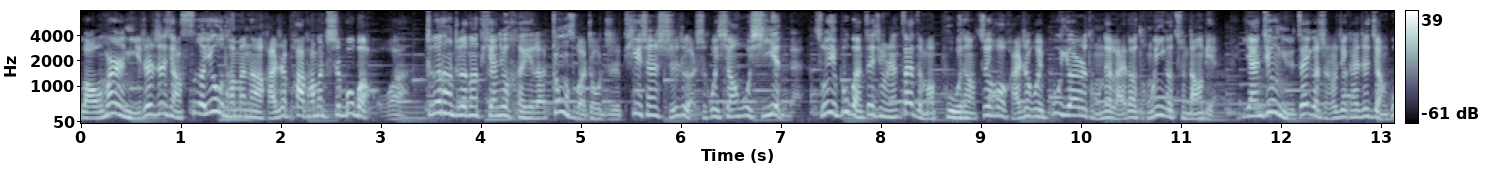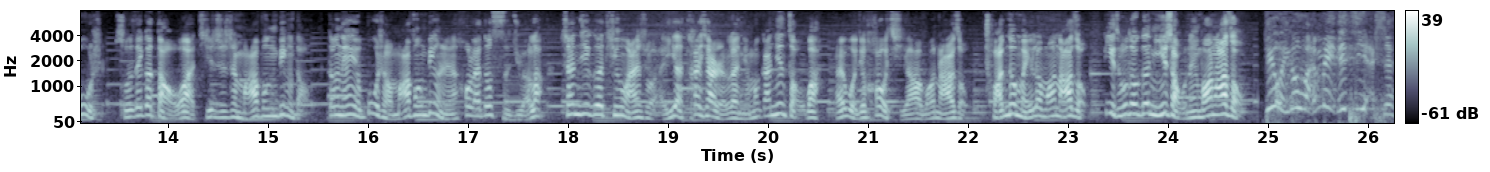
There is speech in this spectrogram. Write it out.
老妹儿，你这是想色诱他们呢，还是怕他们吃不饱啊？折腾折腾，天就黑了。众所周知，替身使者是会相互吸引的，所以不管这群人再怎么扑腾，最后还是会不约而同的来到同一个存档点。眼镜女这个时候就开始讲故事，说这个岛啊其实是麻风病岛，当年有不少麻风。病人后来都死绝了。山鸡哥听完说：“哎呀，太吓人了，你们赶紧走吧。”哎，我就好奇啊，往哪走？船都没了，往哪走？地图都搁你手呢，往哪走？给我一个完美的解释。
